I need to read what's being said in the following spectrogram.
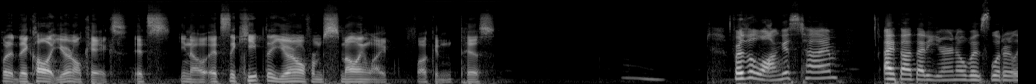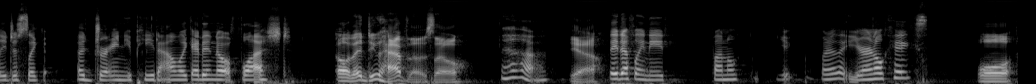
But they call it urinal cakes. It's you know it's to keep the urinal from smelling like fucking piss. Hmm. For the longest time, I thought that a urinal was literally just like a drain you pee down. Like I didn't know it flushed. Oh, they do have those though. Yeah, Yeah. they definitely need funnel. What are they? Urinal cakes? Well,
